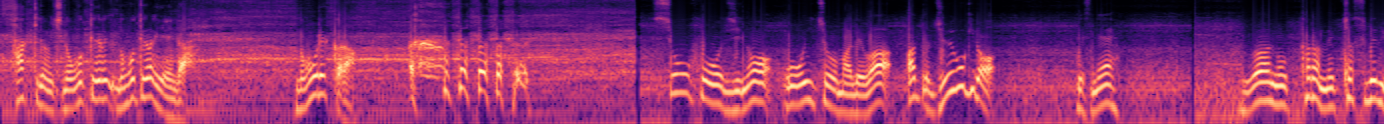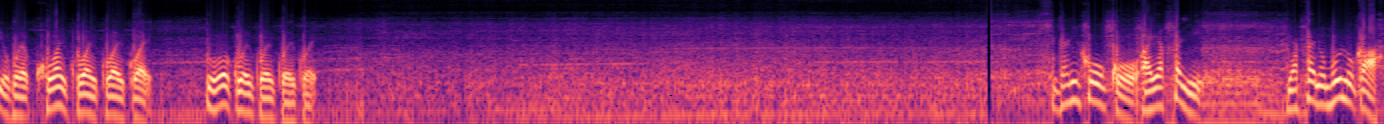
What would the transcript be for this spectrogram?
う。さっきの道登ってか登っていかなきゃいけないんだ。登れっかな。正法寺の大イチョウまではあと15キロですね。うわ乗ったらめっちゃ滑るよこれ。怖い怖い怖い怖い。うわ怖い怖い怖い怖い。左方向。あやっぱりやっぱり登るのか。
